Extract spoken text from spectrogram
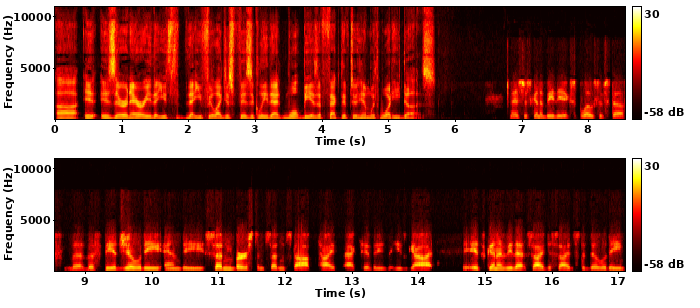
uh, is, is, there an area that you th- that you feel like just physically that won't be as effective to him with what he does? It's just going to be the explosive stuff, the, the the agility and the sudden burst and sudden stop type activities that he's got. It's going to be that side to side stability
